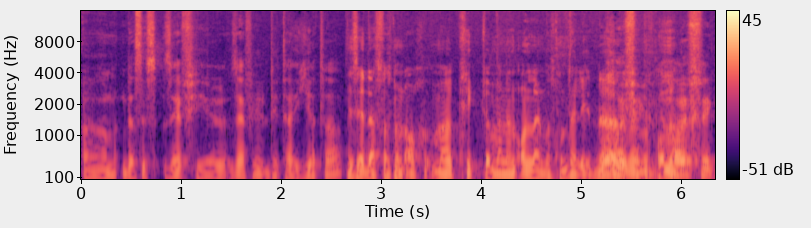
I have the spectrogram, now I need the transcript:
Ähm, das ist sehr viel, sehr viel detaillierter. Das ist ja das, was man auch immer kriegt, wenn man dann online was runterlädt. Ne? Also Häufig, wenn- genau. häufig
